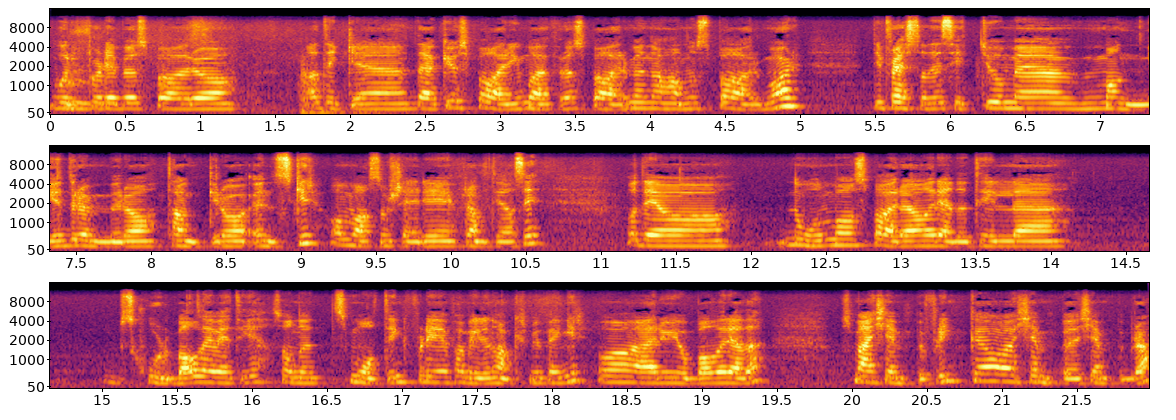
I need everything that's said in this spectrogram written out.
hvorfor de bør spare, og at ikke Det er ikke sparing bare for å spare, men å ha noen sparemål. De fleste av de sitter jo med mange drømmer og tanker og ønsker om hva som skjer i framtida si. Og det å Noen må spare allerede til eh, skoleball, jeg vet ikke. Sånne småting, fordi familien har ikke så mye penger og er i jobb allerede. Som er kjempeflink og kjempe, kjempebra.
